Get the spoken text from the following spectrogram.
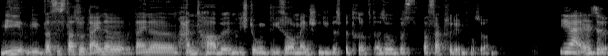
Wie, wie, was ist da so deine, deine Handhabe in Richtung dieser Menschen, die das betrifft? Also was, was sagst du dem Friseuren? Ja, also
